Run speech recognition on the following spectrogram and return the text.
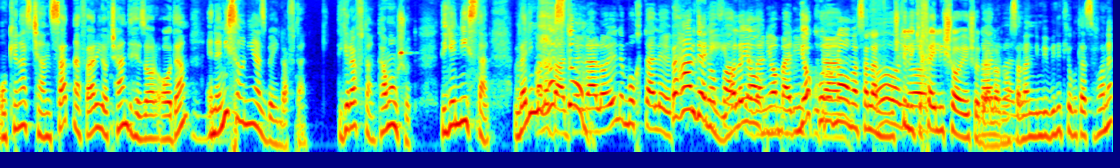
ممکن است چند صد نفر یا چند هزار آدم اینمی ثانیه از بین رفتن. دیگه رفتن تمام شد. دیگه نیستن. ولی من هستم. دلایل مختلف. به هر دلیل. حالا یا یا, یا کرونا مثلا مشکلی که خیلی شایع شده بله الان. بله. مثلا می‌بینید که متاسفانه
